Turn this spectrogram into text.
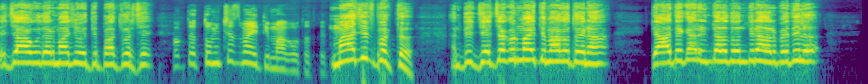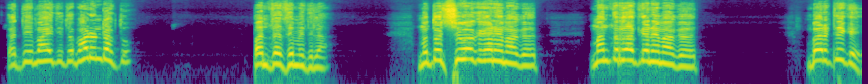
त्याच्या अगोदर माझी होती पाच वर्षे. फक्त तुमचीच माहिती मागवतात? माझीच फक्त. आणि ती ज्याच्याकडून माहिती मागवतोय ना त्या अधिकाऱ्याने त्याला दोन तीन हजार रुपये दिलं का ती माहिती तो फाडून टाकतो. पंचायत समितीला. मग तो शिवक का नाही मागत? मंत्रालयात का नाही मागत? बरं ठीक आहे.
